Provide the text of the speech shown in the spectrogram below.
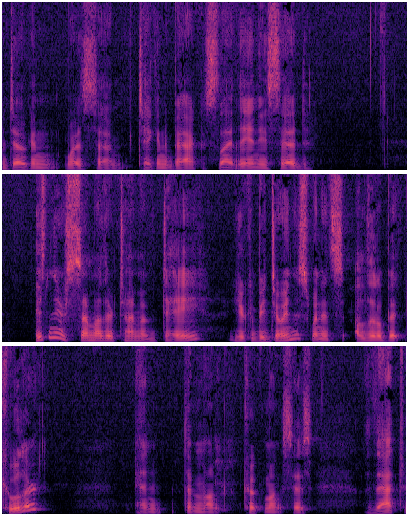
Dogen was um, taken aback slightly and he said, Isn't there some other time of day you could be doing this when it's a little bit cooler? And the monk, cook monk says, That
